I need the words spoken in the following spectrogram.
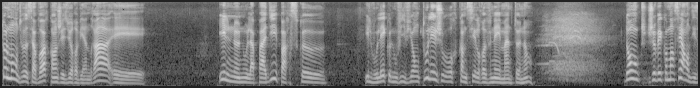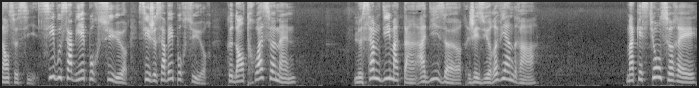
Tout le monde veut savoir quand Jésus reviendra et il ne nous l'a pas dit parce que il voulait que nous vivions tous les jours comme s'il revenait maintenant. Donc, je vais commencer en disant ceci. Si vous saviez pour sûr, si je savais pour sûr, que dans trois semaines, le samedi matin à 10 heures, Jésus reviendra, ma question serait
